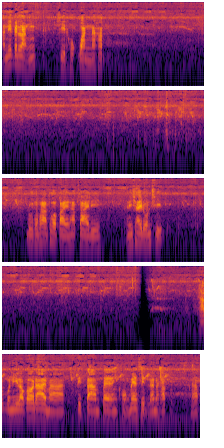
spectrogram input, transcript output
อันนี้เป็นหลัง ฉีดหกวันนะครับดูสภาพทั่วไปนะครับ ตายดี อันนี้ใช้โดนฉีด ครับวันนี้เราก็ได้มาติดตามแปลงของแม่สิทธิ์แล้วนะครับนะครับ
